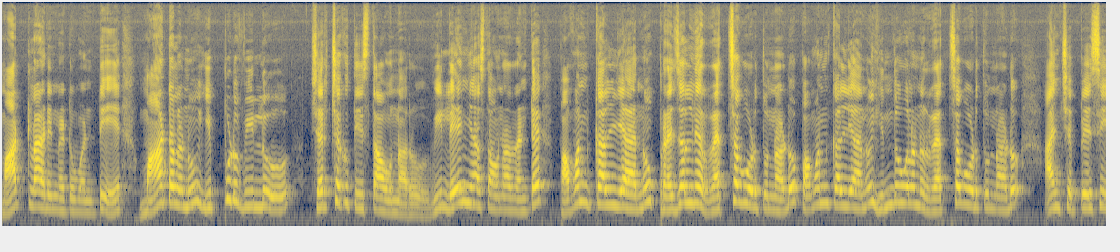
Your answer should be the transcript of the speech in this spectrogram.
మాట్లాడినటువంటి మాటలను ఇప్పుడు వీళ్ళు చర్చకు తీస్తూ ఉన్నారు. వీళ్ళు ఏం చేస్తూ ఉన్నారంటే పవన్ కళ్యాణ్ ప్రజల్ని రెచ్చగొడుతున్నాడు పవన్ కళ్యాణ్ హిందువులను రెచ్చగొడుతున్నాడు అని చెప్పేసి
